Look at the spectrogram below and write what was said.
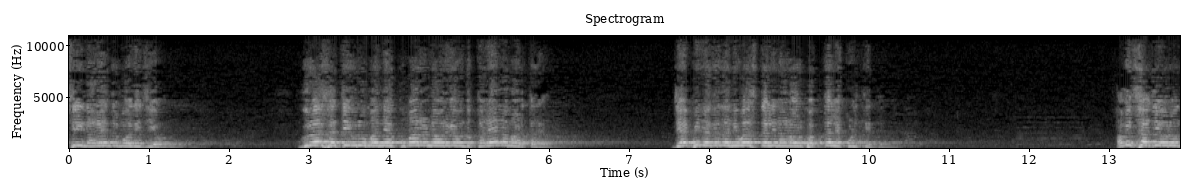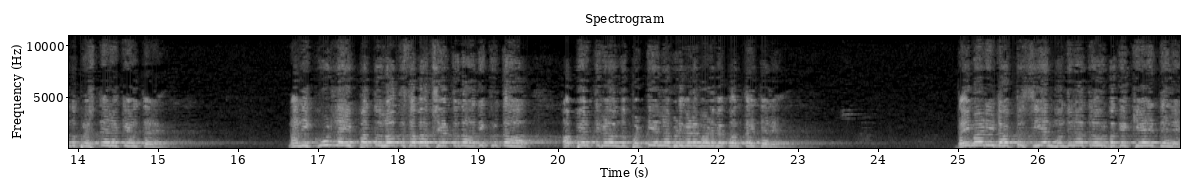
ಶ್ರೀ ನರೇಂದ್ರ ಮೋದಿಜಿ ಅವರು ಗೃಹ ಸಚಿವರು ಮಾನ್ಯ ಕುಮಾರಣ್ಣ ಅವರಿಗೆ ಒಂದು ಕರೆಯನ್ನ ಮಾಡ್ತಾರೆ. ಜೆ ಪಿ ನಗರದ ನಿವಾಸದಲ್ಲಿ ನಾನು ಅವ್ರ ಪಕ್ಕದಲ್ಲೇ ಕುಳಿತಿದ್ದೆ. ಅಮಿತ್ ಶಾಜಿ ಅವರು ಒಂದು ಪ್ರಶ್ನೆಯನ್ನ ಕೇಳ್ತಾರೆ. ನಾನು ಈ ಕೂಡಲೇ ಇಪ್ಪತ್ತು ಲೋಕಸಭಾ ಕ್ಷೇತ್ರದ ಅಧಿಕೃತ ಅಭ್ಯರ್ಥಿಗಳ ಒಂದು ಪಟ್ಟಿಯನ್ನು ಬಿಡುಗಡೆ ಮಾಡಬೇಕು ಅಂತ ಇದ್ದೇನೆ. ದಯಮಾಡಿ ಡಾಕ್ಟರ್ ಸಿ ಎನ್ ಮಂಜುನಾಥ್ ಅವ್ರ ಬಗ್ಗೆ ಕೇಳಿದ್ದೇನೆ.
